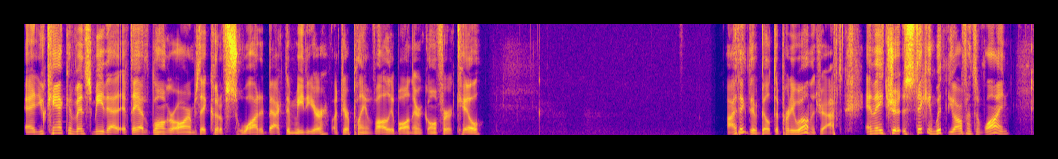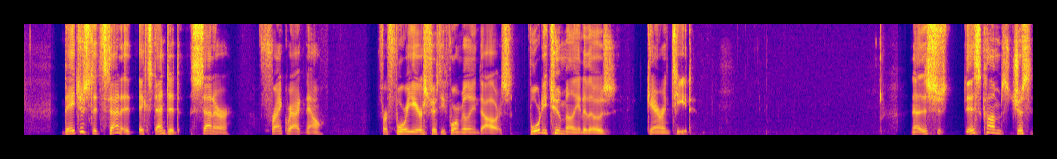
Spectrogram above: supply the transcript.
And you can't convince me that if they had longer arms, they could have swatted back the meteor like they were playing volleyball and they were going for a kill. I think they've built it pretty well in the draft. And they just sticking with the offensive line, they just extended, extended center Frank Ragnow for four years, $54 million. 42 million of those guaranteed. Now, this just, this comes just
